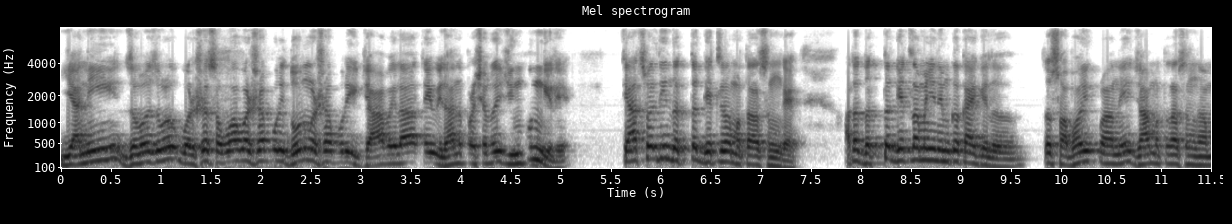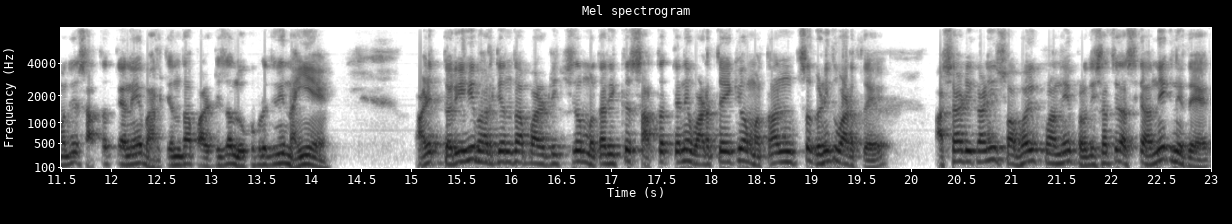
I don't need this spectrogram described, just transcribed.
यांनी जवळजवळ वर्ष सव्वा वर्षापूर्वी दोन वर्षापूर्वी ज्या वेळेला ते विधान परिषद जिंकून गेले त्याच वेळी त्यांनी दत्तक घेतलेला मतदारसंघ आहे. आता दत्तक घेतला म्हणजे नेमकं काय केलं? तर स्वाभाविकपणाने ज्या मतदारसंघामध्ये सातत्याने भारतीय जनता पार्टीचा लोकप्रतिनिधी नाही आहे आणि तरीही भारतीय जनता पार्टीचं मताधिक्य सातत्याने वाढतंय किंवा मतांचं गणित वाढतंय अशा ठिकाणी स्वाभाविकपणे प्रदेशाचे असे अनेक नेते आहेत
